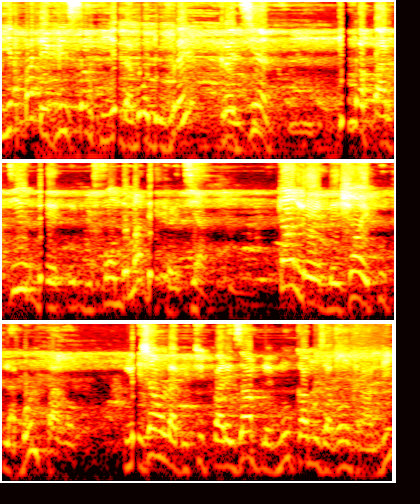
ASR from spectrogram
n'y a pas d'église sans qu'il y ait d'abord de vrais chrétiens. Tout va partir du fondement des chrétiens. Quand les, les gens écoutent la bonne parole, les gens ont l'habitude, par exemple, nous, quand nous avons grandi,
